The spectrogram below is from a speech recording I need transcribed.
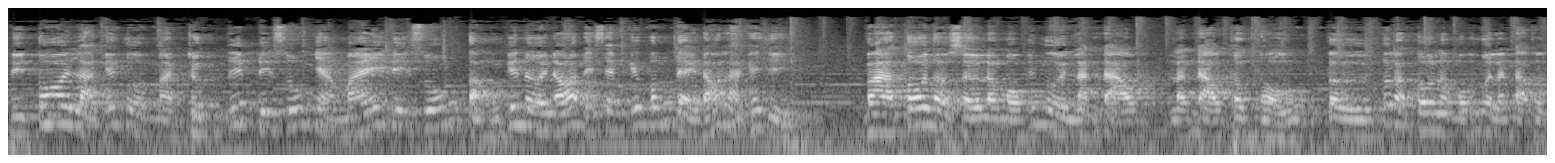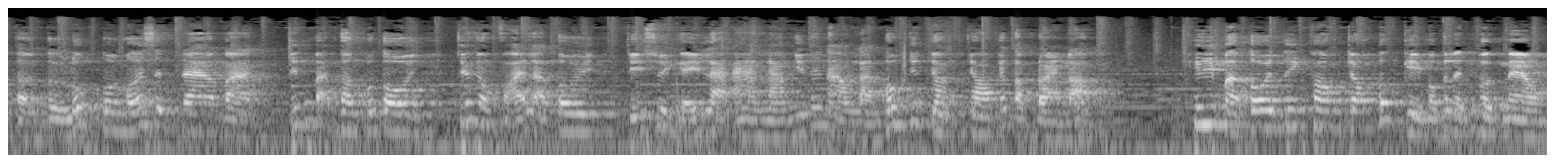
thì tôi là cái người mà trực tiếp đi xuống nhà máy, đi xuống tận cái nơi đó để xem cái vấn đề đó là cái gì. Và tôi thật sự là một cái người lãnh đạo lãnh đạo thực thụ từ, tức là tôi là một cái người lãnh đạo thực thụ từ lúc tôi mới sinh ra và chính bản thân của tôi, chứ không phải là tôi chỉ suy nghĩ là à làm như thế nào là tốt nhất cho cho cái tập đoàn đó. Khi mà tôi tiên phong trong bất kỳ một cái lĩnh vực nào,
